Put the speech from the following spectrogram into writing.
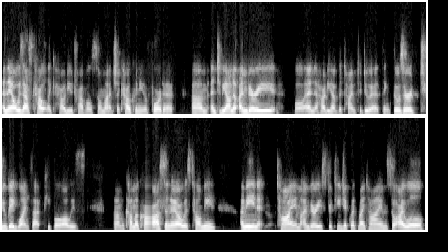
and they always ask how like how do you travel so much? Like how can you afford it? Um, and to be honest i'm very well and how do you have the time to do it? I think those are two big ones that people always um, come across and they always tell me. I mean time i'm very strategic with my time. So i will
